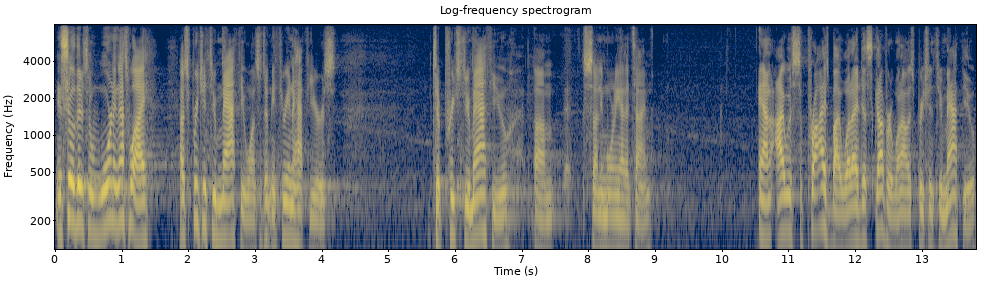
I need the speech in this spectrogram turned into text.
And so there's a warning. That's why I was preaching through Matthew once. It took me three and a half years to preach through Matthew um, Sunday morning at a time. And I was surprised by what I discovered when I was preaching through Matthew.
